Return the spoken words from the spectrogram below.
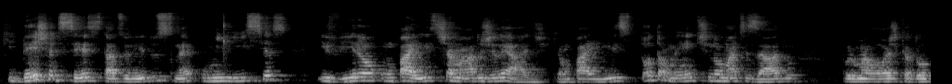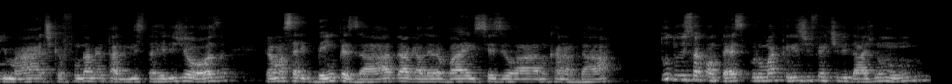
que deixa de ser Estados Unidos né, por milícias e vira um país chamado Gilead, que é um país totalmente normatizado por uma lógica dogmática, fundamentalista, religiosa. Então é uma série bem pesada, a galera vai se exilar no Canadá. Tudo isso acontece por uma crise de fertilidade no mundo,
